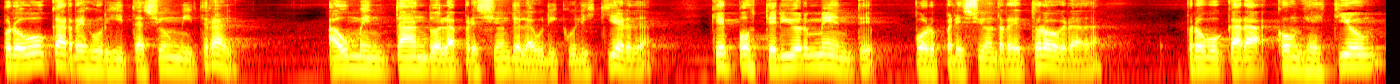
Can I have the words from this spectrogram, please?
provoca regurgitación mitral, aumentando la presión de la aurícula izquierda, que posteriormente, por presión retrógrada, provocará congestión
